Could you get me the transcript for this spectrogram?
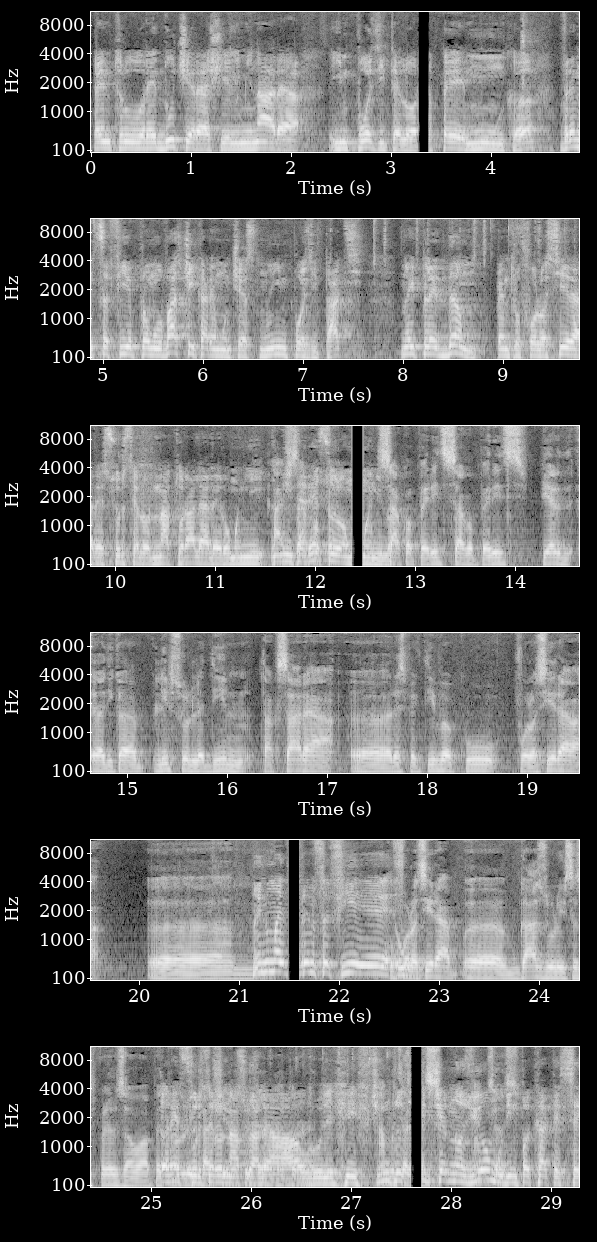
pentru reducerea și eliminarea impozitelor pe muncă. Vrem să fie promovați cei care muncesc, nu impozitați. Noi pledăm pentru folosirea resurselor naturale ale României în interesul românilor. Să acoperiți, să acoperiți pierd, adică lipsurile din taxarea uh, respectivă cu folosirea Uh, Noi nu mai vrem să fie... Cu folosirea uh, gazului, să spunem, sau a petrolului. Resurselor naturale, a aurului. Și inclusiv cernoziomul, din păcate, se,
